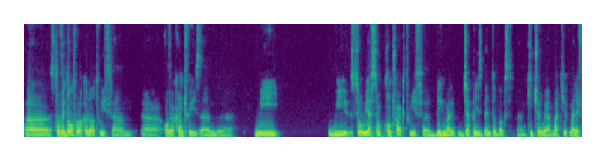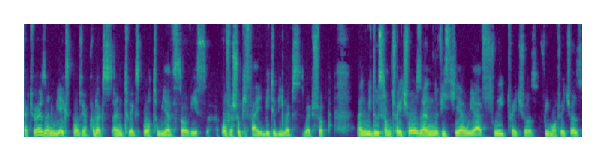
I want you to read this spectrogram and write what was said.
Uh, so they don't work a lot with um, uh, other countries, and uh, we we so we have some contract with uh, big ma- Japanese bento box and kitchenware manufacturers, and we export their products. And to export, we have so this over Shopify B two B web web shop, and we do some trade shows. And this year we have three trade shows, three more trade shows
